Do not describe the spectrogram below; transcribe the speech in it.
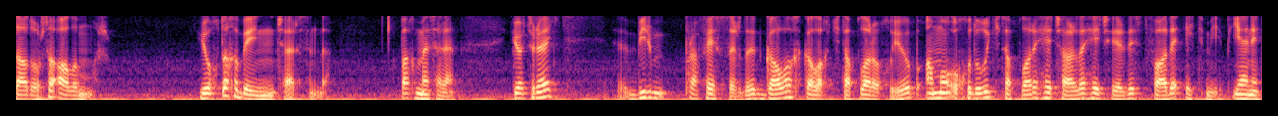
Daha doğrusu alınmır. Yoxdur axı beynin içərisində. Bax məsələn, götürək bir professordur, qalaq-qalaq kitablar oxuyub, amma oxuduğu kitabları heç harda, heç yerdə istifadə etməyib. Yəni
